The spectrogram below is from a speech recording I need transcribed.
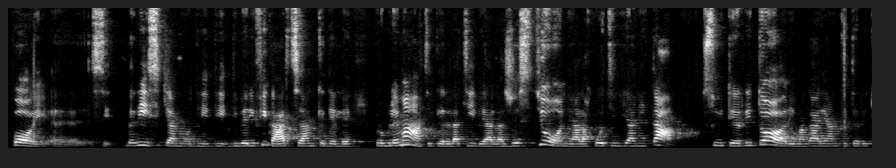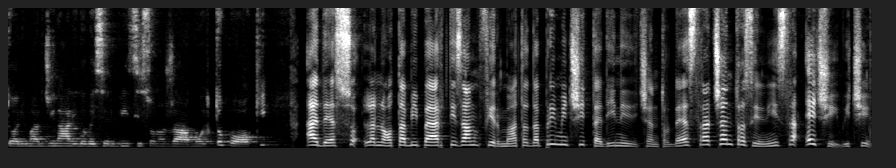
poi eh, si, rischiano di, di, di verificarsi anche delle problematiche relative alla gestione, alla quotidianità sui territori, magari anche territori marginali dove i servizi sono già molto pochi. Adesso la nota bipartisan firmata da primi cittadini di centrodestra, centrosinistra e civici.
